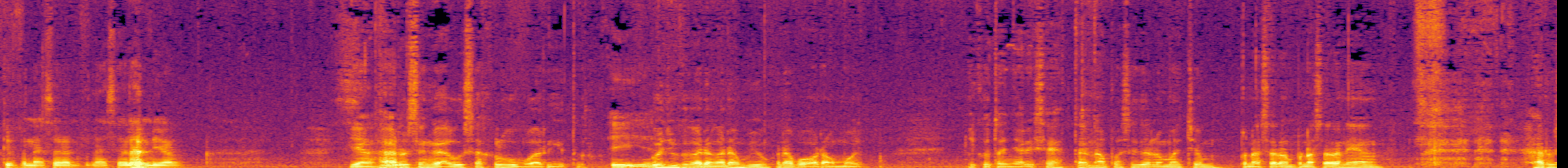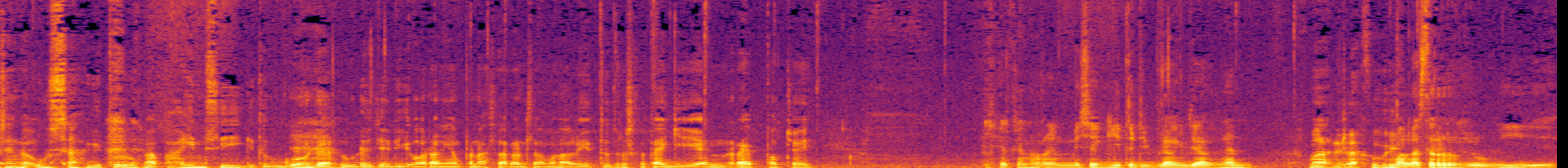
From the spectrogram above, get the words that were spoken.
itu penasaran-penasaran yang yang harusnya nggak usah keluar gitu. Iya. gue juga kadang-kadang bingung kenapa orang mau ikutan nyari setan apa segala macam. Penasaran penasaran yang harusnya nggak usah gitu lu ngapain sih gitu. Gue udah udah jadi orang yang penasaran sama hal itu terus ketagihan repot coy. Ya kan orang Indonesia gitu dibilang jangan malah dilakuin. malah seru iya.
